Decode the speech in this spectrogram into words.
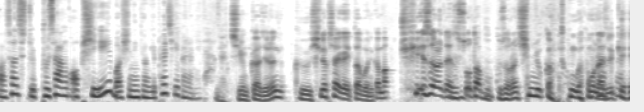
어, 선수들 부상 없이 멋있는 경기 펼치기 바랍니다. 네, 지금까지는 그 실력 차이가 있다 보니까 막 최선을 다해서 쏟아붓고서는 16강 통과하고 나서 이렇게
